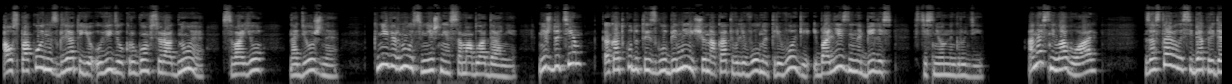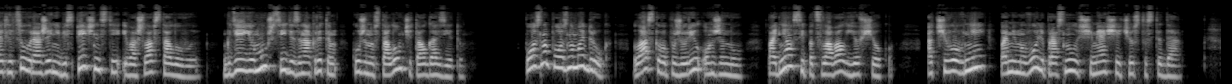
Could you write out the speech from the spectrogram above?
а успокоенный взгляд ее увидел кругом все родное, свое, надежное, к ней вернулось внешнее самообладание. Между тем, как откуда-то из глубины еще накатывали волны тревоги и болезненно бились в стесненной груди. Она сняла вуаль, заставила себя придать лицу выражение беспечности и вошла в столовую где ее муж, сидя за накрытым к ужину столом, читал газету. «Поздно-поздно, мой друг», — ласково пожурил он жену, поднялся и поцеловал ее в щеку, отчего в ней, помимо воли, проснулось щемящее чувство стыда.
